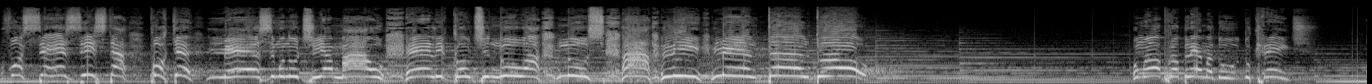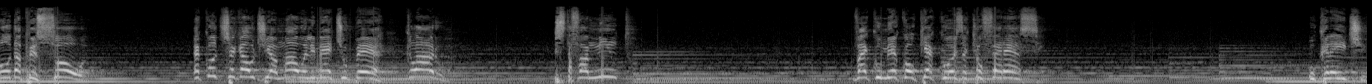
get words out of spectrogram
você resista, porque mesmo no dia mau, Ele continua nos alimentando. O maior problema do, do crente ou da pessoa é quando chegar o dia mau, ele mete o pé, claro, está faminto, vai comer qualquer coisa que oferece. O crente,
